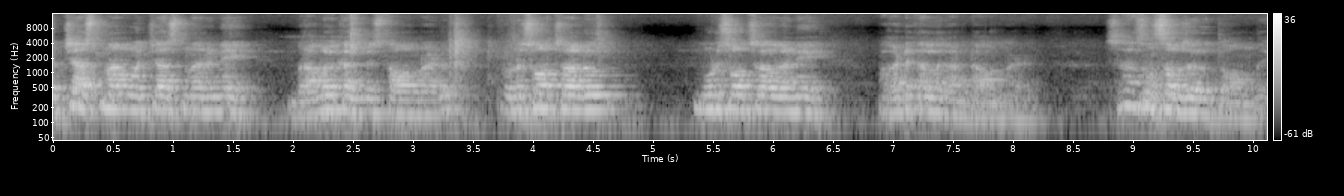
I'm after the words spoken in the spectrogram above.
వచ్చేస్తున్నాను వచ్చేస్తున్నానని భ్రమలు కల్పిస్తూ ఉన్నాడు. రెండు సంవత్సరాలు మూడు సంవత్సరాలని పగటకల్లా అంటా ఉన్నాడు. శాసనసభ జరుగుతూ ఉంది.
